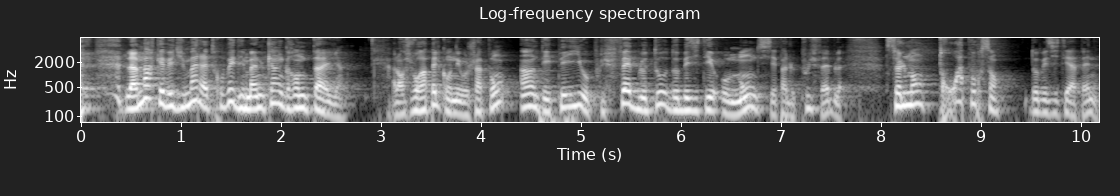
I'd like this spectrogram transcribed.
la marque avait du mal à trouver des mannequins grande taille. Alors je vous rappelle qu'on est au Japon, un des pays au plus faible taux d'obésité au monde, si c'est pas le plus faible. Seulement 3% d'obésité à peine,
